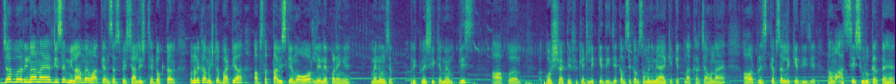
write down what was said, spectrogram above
जब रीना नायर जी से मिला, मैं वहाँ कैंसर स्पेशलिस्ट थे डॉक्टर। उन्होंने कहा, मिस्टर भाटिया, अब सत्तावीस केमो और लेने पड़ेंगे। मैंने उनसे रिक्वेस्ट की कि, मैम, प्लीज़ आप कोर्स सर्टिफिकेट लिख के दीजिए। कम से कम समझ में आए कि कितना खर्चा होना है। और प्रिस्क्रिप्शन लिख के दीजिए। तो हम आज से शुरू करते हैं।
